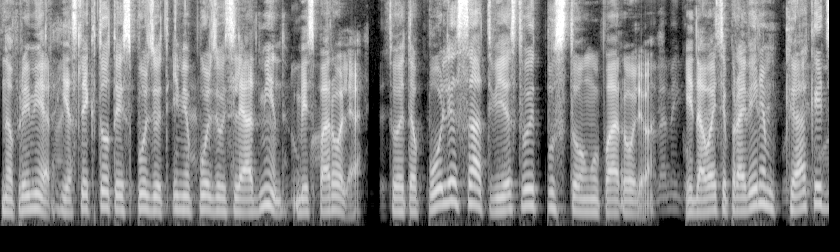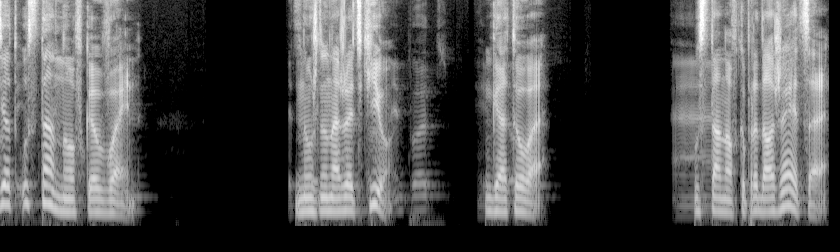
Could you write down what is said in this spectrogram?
Например, если кто-то использует имя пользователя админ без пароля, то это поле соответствует пустому паролю. И давайте проверим, как идет установка Wine. Нужно нажать Q. Готово. Установка продолжается.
